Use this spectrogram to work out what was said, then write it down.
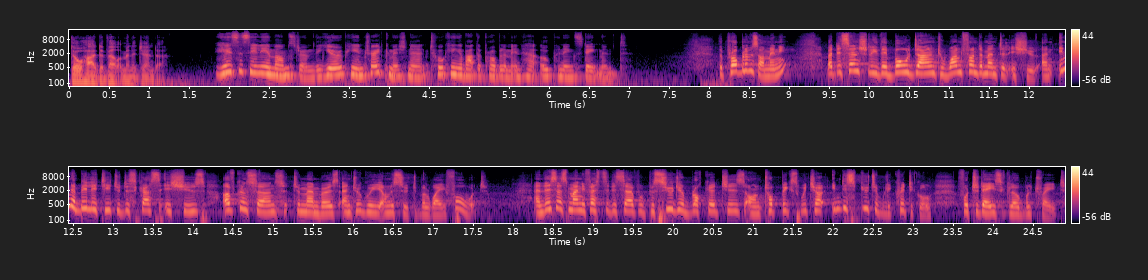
Doha development agenda. Here's Cecilia Malmström, the European Trade Commissioner, talking about the problem in her opening statement. The problems are many, but essentially they boil down to one fundamental issue an inability to discuss issues of concerns to members and to agree on a suitable way forward. And this has manifested itself with procedural blockages on topics which are indisputably critical for today's global trade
